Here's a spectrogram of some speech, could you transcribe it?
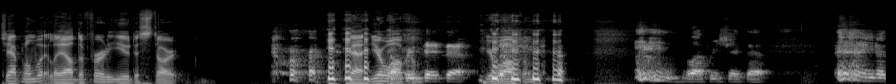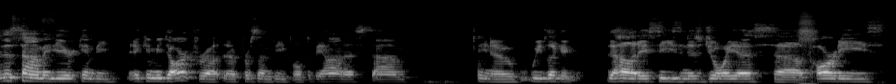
Chaplain Whitley, I'll defer to you to start. yeah, you're welcome. I appreciate that. You're welcome. well, I appreciate that. you know, this time of year can be it can be dark for uh, for some people. To be honest, um, you know, we look at the holiday season as joyous, uh, parties,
